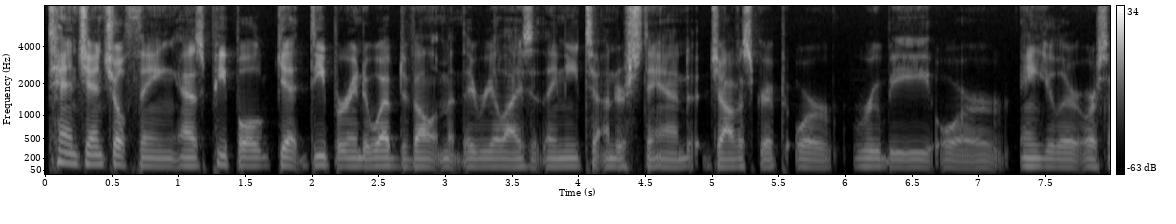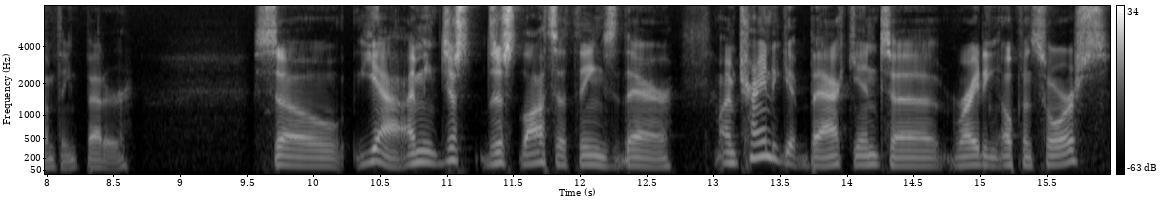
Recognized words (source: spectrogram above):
tangential thing as people get deeper into web development they realize that they need to understand javascript or ruby or angular or something better so yeah i mean just just lots of things there. I'm trying to get back into writing open source.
